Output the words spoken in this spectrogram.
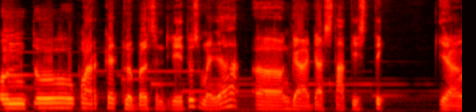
untuk market global sendiri itu sebenarnya eh, nggak uh, ada statistik yang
